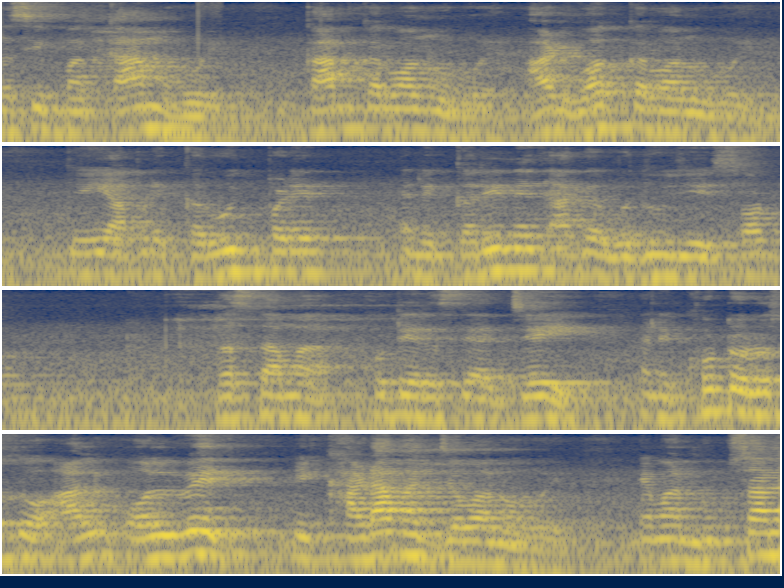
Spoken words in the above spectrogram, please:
નસીબમાં કામ હોય, કામ કરવાનું હોય હાર્ડ વર્ક કરવાનું હોય, તો એ આપણે કરવું જ પડે અને કરીને જ આગળ વધવું જોઈએ. શોર્ટ રસ્તામાં ખોટે રસ્તે જઈ અને ખોટો રસ્તો આલ ઓલવેજ એ ખાડામાં જ જવાનો હોય. એમાં નુકસાન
